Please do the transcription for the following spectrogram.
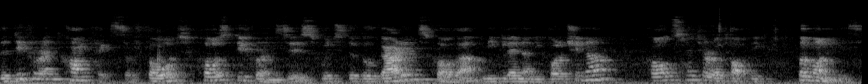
The different contexts of thought pose differences which the Bulgarian scholar Miglena Nikolchina calls heterotopic homonymies.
